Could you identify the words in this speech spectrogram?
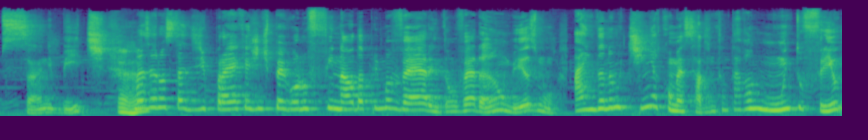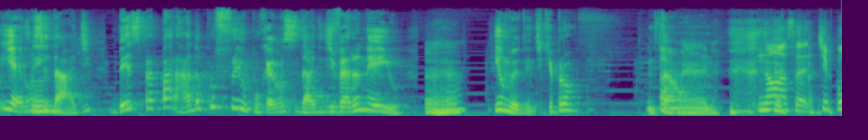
Sunny Beach, Uhum. mas era uma cidade de praia que a gente pegou no final da primavera, então verão mesmo ainda não tinha começado, então tava muito frio e era uma Sim. cidade despreparada pro frio, porque era uma cidade de veraneio. Uhum. E o meu dente quebrou. Então, Tá merda. Nossa, tipo,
